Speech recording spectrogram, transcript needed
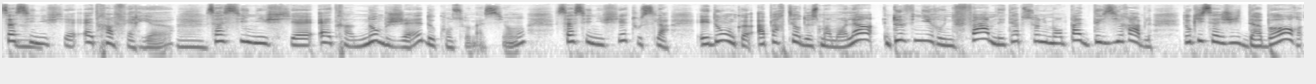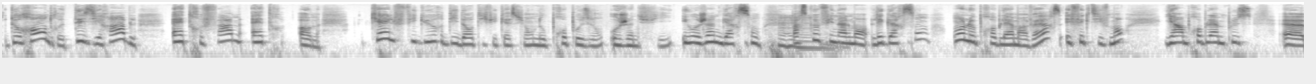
ça mm. signifiait être inférieur, mm. ça signifiait être un objet de consommation, ça signifiait tout cela. Et donc, à partir de ce moment-là, devenir une femme n'était absolument pas désirable. Donc, il s'agit d'abord de rendre désirable être femme, être homme quelle figure d'identification nous proposons aux jeunes filles et aux jeunes garçons? Parce que mm. finalement, les garçons ont le problème inverse. Effectivement, il y a un problème plus euh,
